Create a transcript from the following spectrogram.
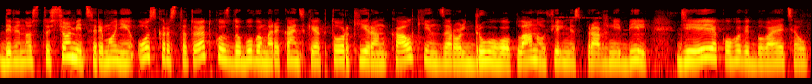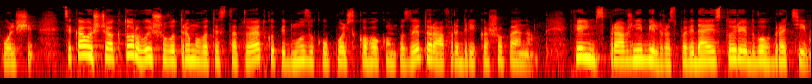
97-й церемонії Оскар статуетку здобув американський актор Кіран Калкін за роль другого плану у фільмі Справжній біль, дією якого відбувається у Польщі. Цікаво, що актор вийшов отримувати статуетку під музику польського композитора Фредеріка Шопена. Фільм Справжній біль розповідає історію двох братів.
